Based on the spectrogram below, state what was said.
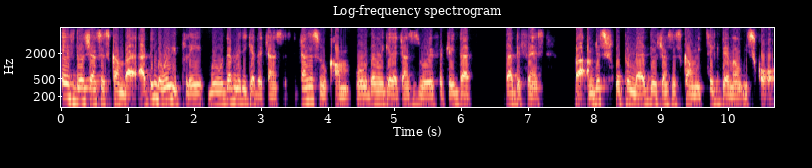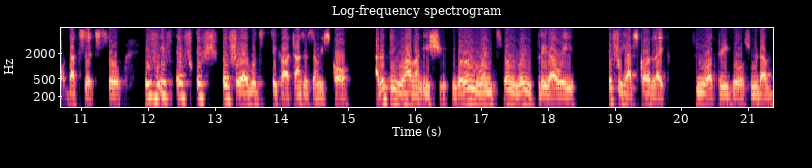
if those chances come back, I think the way we play, we will definitely get the chances. The chances will come. We will definitely get the chances. We will infiltrate that that defense. But I'm just hoping that those chances come, we take them and we score. That's it. So if if if if, if we're able to take our chances and we score, I don't think we'll have an issue because when we went when we, played away, if we had scored like two or three goals, we would have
